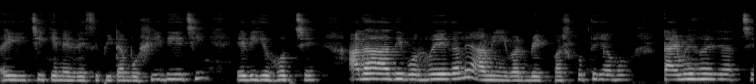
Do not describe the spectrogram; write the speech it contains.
এই চিকেনের রেসিপিটা বসিয়ে দিয়েছি। এদিকে হচ্ছে আধা আধি হয়ে গেলে আমি এবার ব্রেকফাস্ট করতে যাব। টাইমে হয়ে যাচ্ছে।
